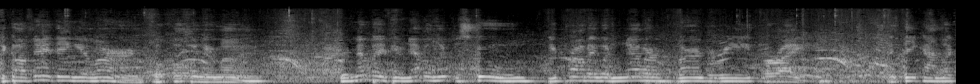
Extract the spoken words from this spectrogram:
because anything you learn will open your mind. Remember, if you never went to school, you probably would never learn to read or write. And think how much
